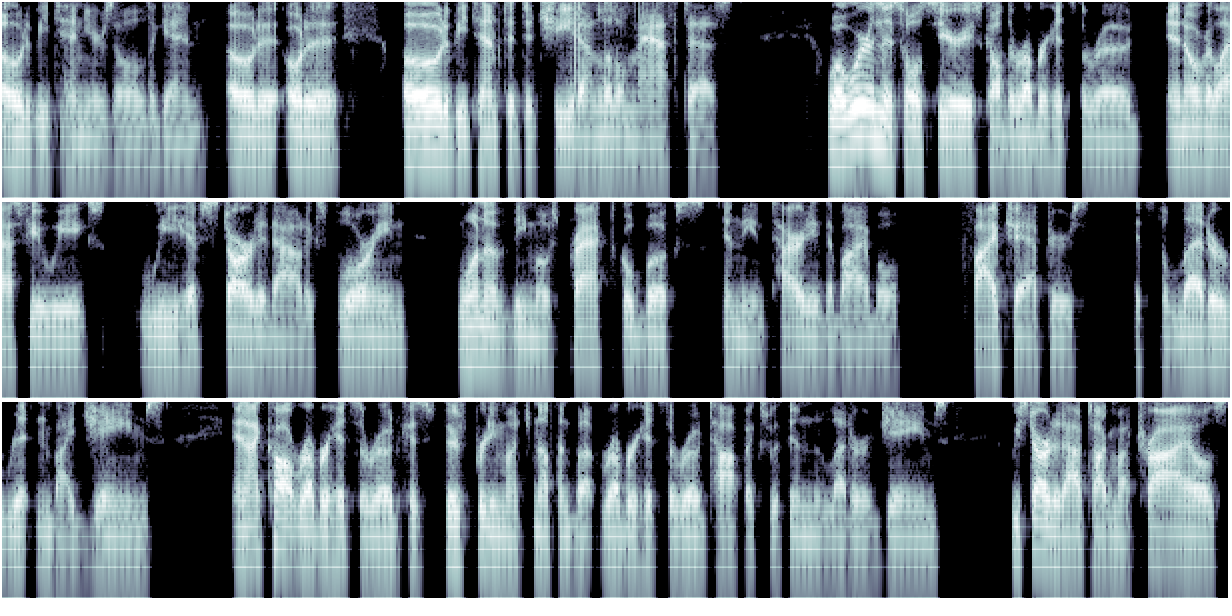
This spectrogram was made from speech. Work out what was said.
oh to be ten years old again. Oh to oh to Oh, to be tempted to cheat on a little math test. Well, we're in this whole series called The Rubber Hits the Road. And over the last few weeks, we have started out exploring one of the most practical books in the entirety of the Bible, five chapters. It's the letter written by James. And I call it Rubber Hits the Road because there's pretty much nothing but rubber hits the road topics within the letter of James. We started out talking about trials.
